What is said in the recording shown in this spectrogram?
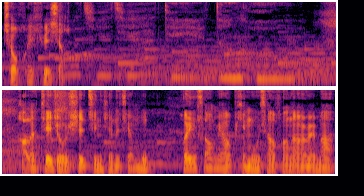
就会越小。好了，这就是今天的节目，欢迎扫描屏幕下方的二维码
